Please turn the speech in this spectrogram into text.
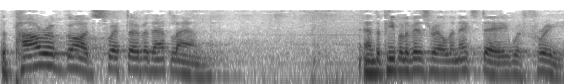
The power of God swept over that land. And the people of Israel the next day were free.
